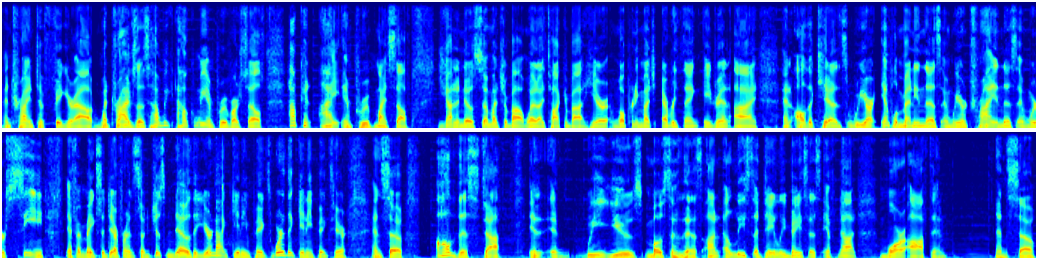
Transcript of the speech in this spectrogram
and trying to figure out what drives us. How we how can we improve ourselves? How can I improve myself? You got to know so much about what I talk about here. Well, pretty much everything. Adrian, I, and all the kids, we are implementing this and we are trying this and we're seeing if it makes a difference. So just know that you're not guinea pigs. We're the guinea pigs here. And so all this stuff, it, it, we use most of this on at least a daily basis, if not more often. And so,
